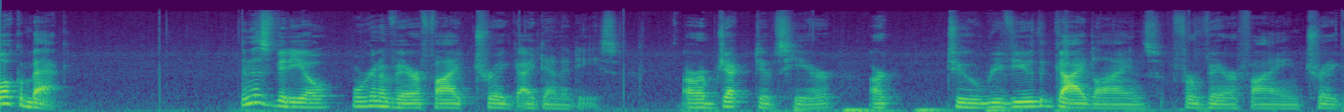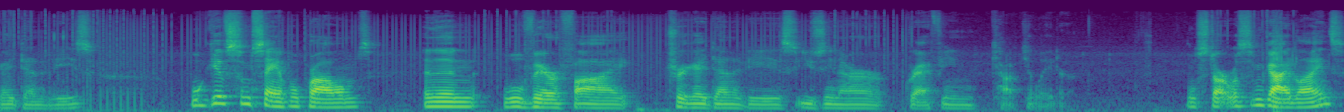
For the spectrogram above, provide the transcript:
Welcome back. In this video, we're going to verify trig identities. Our objectives here are to review the guidelines for verifying trig identities. We'll give some sample problems, and then we'll verify trig identities using our graphing calculator. We'll start with some guidelines.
